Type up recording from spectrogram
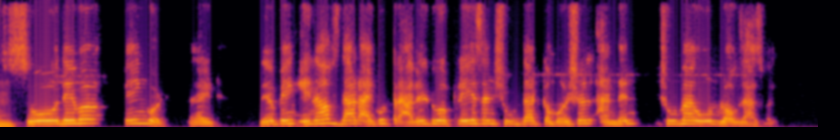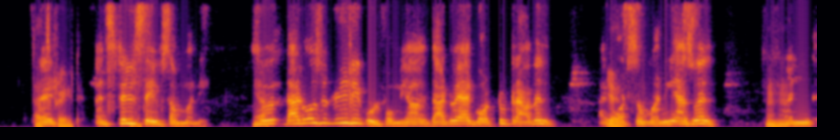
So they were paying good, right? They were paying enough that I could travel to a place and shoot that commercial and then shoot my own vlogs as well That's Right. great. and still save some money. So that was really cool for me. Yeah. That way I got to travel. I got Yes. some money as well. Mhm. And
